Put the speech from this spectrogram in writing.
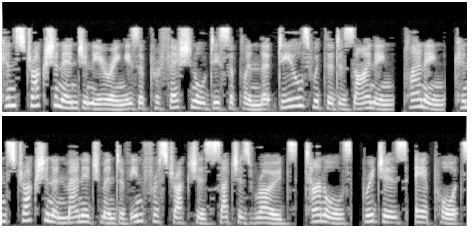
Construction engineering is a professional discipline that deals with the designing, planning, construction and management of infrastructures such as roads, tunnels, bridges, airports,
